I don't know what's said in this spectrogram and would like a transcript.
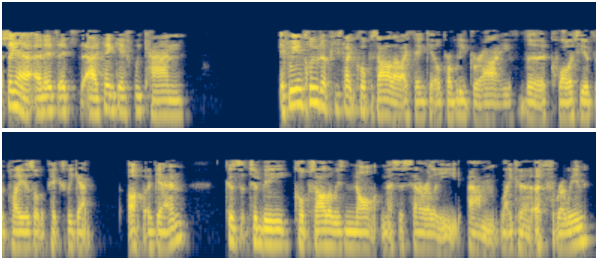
so yeah, and it's it's. I think if we can, if we include a piece like Korpisalo, I think it'll probably drive the quality of the players or the picks we get up again. Because to me, Korpisalo is not necessarily um like a, a throw-in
